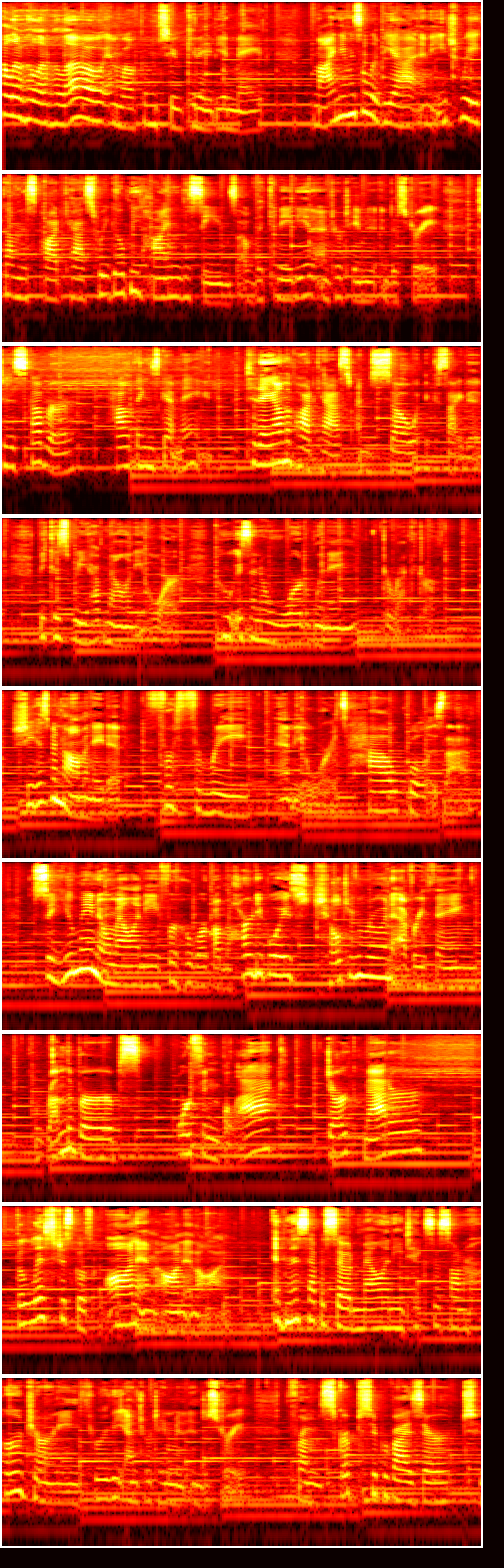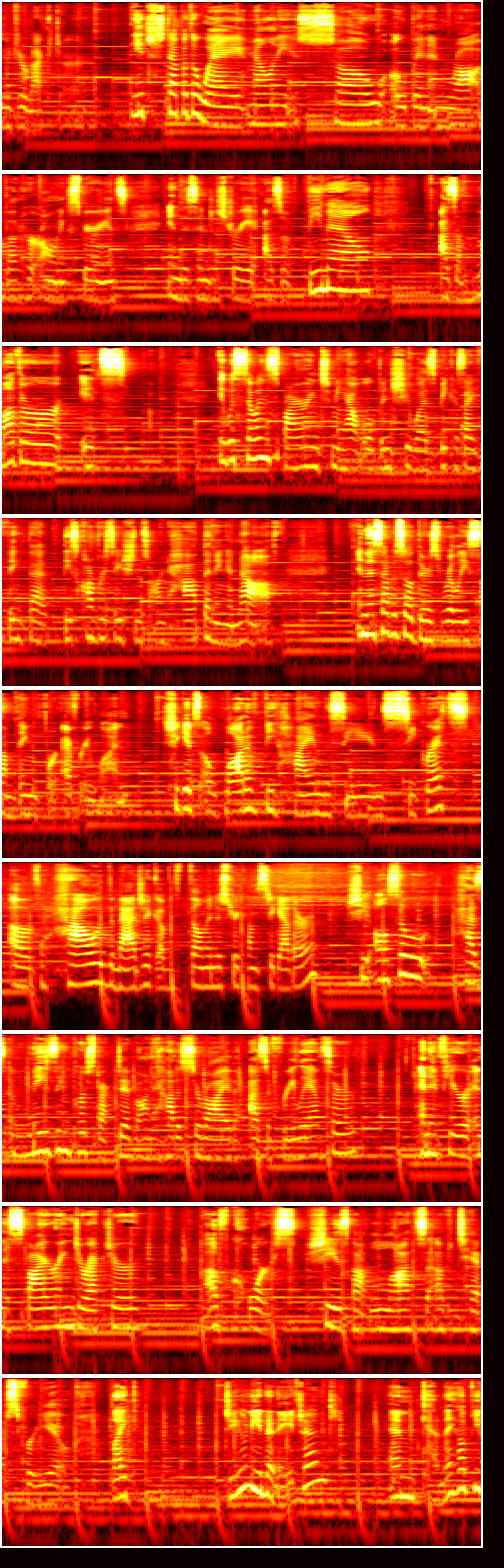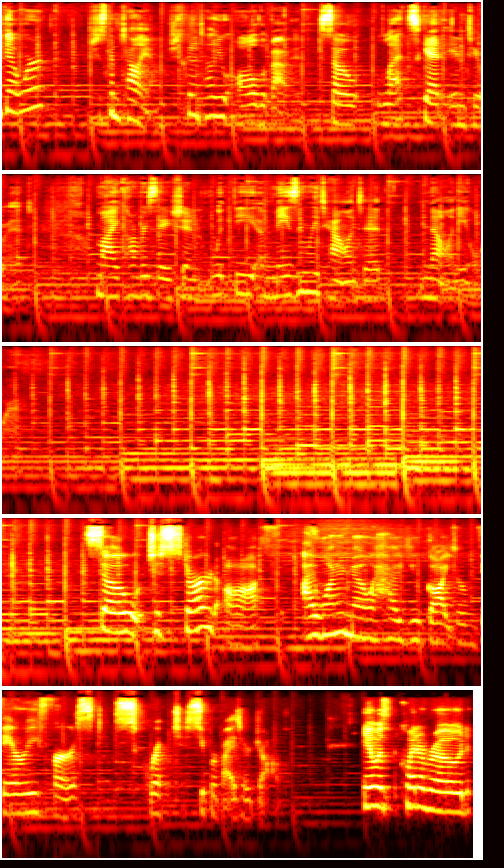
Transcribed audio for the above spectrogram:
Hello, hello, hello, and welcome to Canadian Made. My name is Olivia, and each week on this podcast, we go behind the scenes of the Canadian entertainment industry to discover how things get made. Today on the podcast, I'm so excited because we have Melanie Orr, who is an award winning director. She has been nominated for three Emmy Awards. How cool is that? So, you may know Melanie for her work on The Hardy Boys, Children Ruin Everything, Run the Burbs, Orphan Black, Dark Matter. The list just goes on and on and on. In this episode, Melanie takes us on her journey through the entertainment industry, from script supervisor to director. Each step of the way, Melanie is so open and raw about her own experience in this industry as a female, as a mother. It's it was so inspiring to me how open she was because I think that these conversations aren't happening enough. In this episode, there's really something for everyone. She gives a lot of behind the scenes secrets of how the magic of the film industry comes together. She also has amazing perspective on how to survive as a freelancer. And if you're an aspiring director, of course, she's got lots of tips for you. Like do you need an agent? And can they help you get work? She's to tell you. She's to tell you all about it. So let's get into it. My conversation with the amazingly talented Melanie Orr. So, to start off, I want to know how you got your very first script supervisor job. It was quite a road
